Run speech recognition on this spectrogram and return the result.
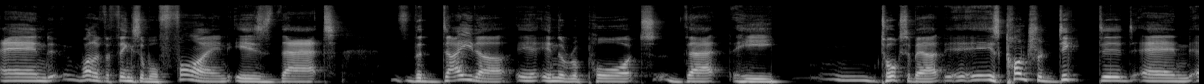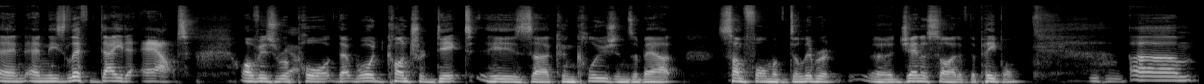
And one of the things that we'll find is that the data in the report that he talks about is contradicted and and and he's left data out of his report that would contradict his uh, conclusions about some form of deliberate uh, genocide of the people. Mhm. Um,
